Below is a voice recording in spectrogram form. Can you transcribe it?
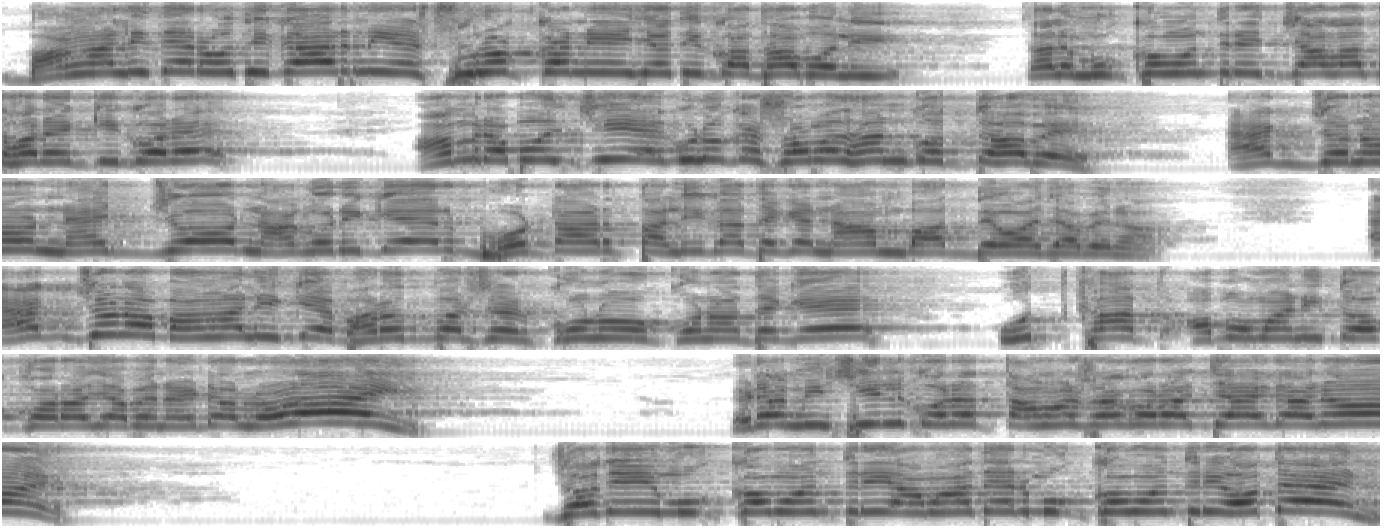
বাঙালিদের অধিকার নিয়ে, সুরক্ষা নিয়ে যদি কথা বলি, তাহলে মুখ্যমন্ত্রীর জ্বালা ধরে কি করে? আমরা বলছি এগুলোকে সমাধান করতে হবে। একজনও ন্যায্য নাগরিকের ভোটার তালিকা থেকে নাম বাদ দেওয়া যাবে না। একজনও বাঙালিকে ভারতবর্ষের কোনো কোনা থেকে উৎখাত, অপমানিত করা যাবে না। এটা লড়াই! এটা মিছিল করে তামাশা করার জায়গা নয়। যদি মুখ্যমন্ত্রী আমাদের মুখ্যমন্ত্রী হতেন,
